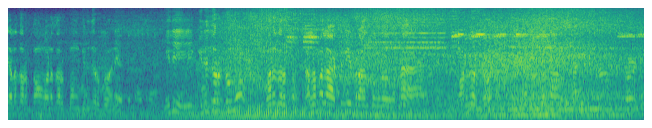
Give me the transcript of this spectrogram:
జలదుర్గం వనదుర్గం గిరిదుర్గం అని. ఇది గిరిదుర్గము వనదుర్గం. నల్లమల అటవీ ప్రాంతంలో ఉన్న వనదుర్గం. చూడండి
